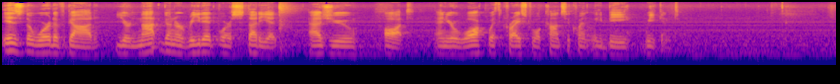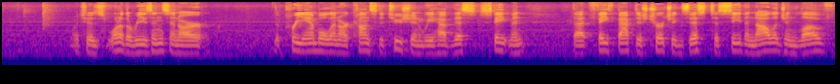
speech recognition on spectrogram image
is the Word of God, you're not going to read it or study it as you ought, and your walk with Christ will consequently be weakened. Which is one of the reasons in our the preamble in our Constitution we have this statement that Faith Baptist Church exists to see the knowledge and love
